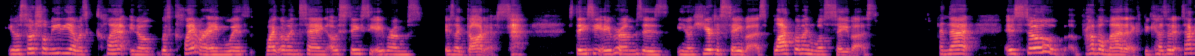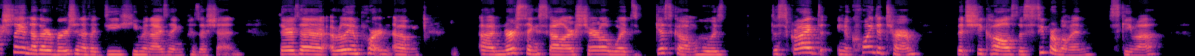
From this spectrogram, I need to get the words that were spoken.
you know social media was clam you know was clamoring with white women saying oh stacey abrams is a goddess. Stacey abrams is you know here to save us. Black women will save us. And that is so problematic because it's actually another version of a dehumanizing position. There's a, a really important um, uh, nursing scholar Cheryl Woods Giscombe, who has described, you know, coined a term that she calls the superwoman schema,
